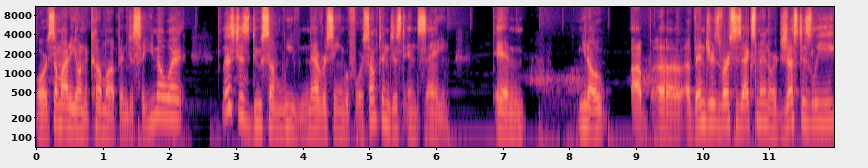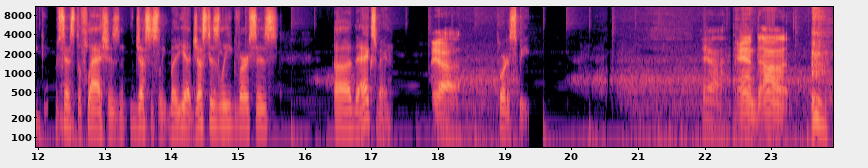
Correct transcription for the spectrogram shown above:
or somebody on the come up and just say, you know what, let's just do something we've never seen before, something just insane, and you know, uh, uh, Avengers versus X Men or Justice League, since the Flash is Justice League, but yeah, Justice League versus uh, the X Men, Yeah. Sort of speak. Yeah, and uh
